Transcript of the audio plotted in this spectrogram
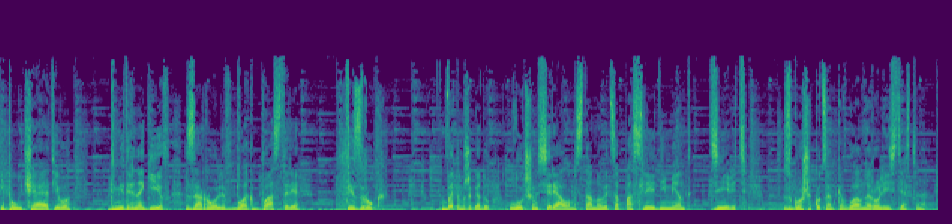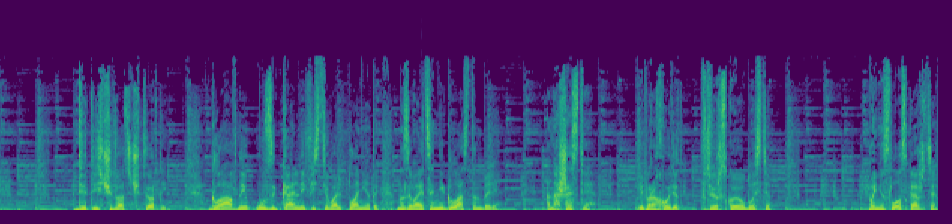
И получает его Дмитрий Нагиев за роль в блокбастере «Физрук». В этом же году лучшим сериалом становится «Последний мент 9» с Гошей Куценко в главной роли, естественно. 2024. Главный музыкальный фестиваль планеты называется не Гластенберри, а «Нашествие» и проходит в Тверской области. Понесло, скажете?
